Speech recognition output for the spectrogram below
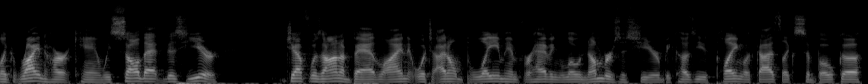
like Reinhart can. We saw that this year. Jeff was on a bad line, which I don't blame him for having low numbers this year because he was playing with guys like Sobotka,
